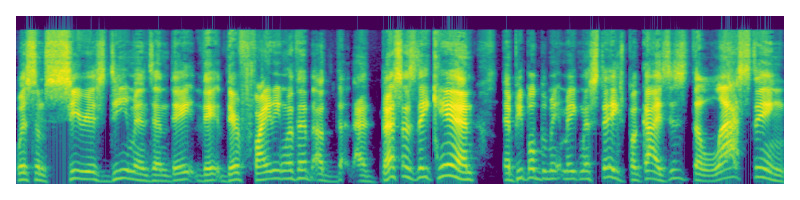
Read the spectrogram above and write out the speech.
with some serious demons and they they they're fighting with it uh, as best as they can and people make mistakes but guys this is the last thing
